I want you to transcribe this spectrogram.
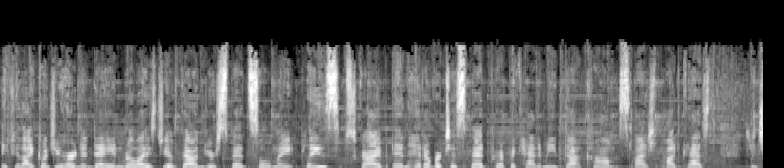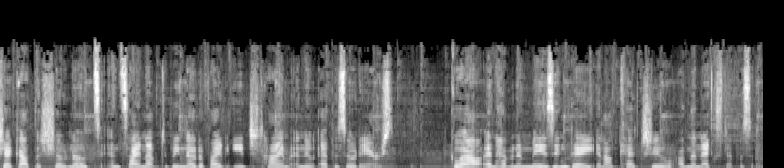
If you liked what you heard today and realized you have found your SPED soulmate, please subscribe and head over to spedprepacademy.com slash podcast to check out the show notes and sign up to be notified each time a new episode airs. Go out and have an amazing day, and I'll catch you on the next episode.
